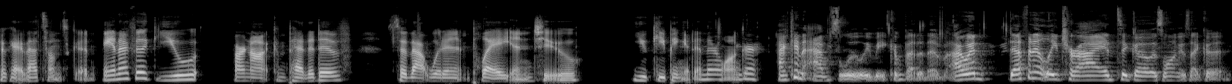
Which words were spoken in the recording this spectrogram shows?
Okay, that sounds good. And I feel like you are not competitive, so that wouldn't play into you keeping it in there longer. I can absolutely be competitive. I would definitely try to go as long as I could.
